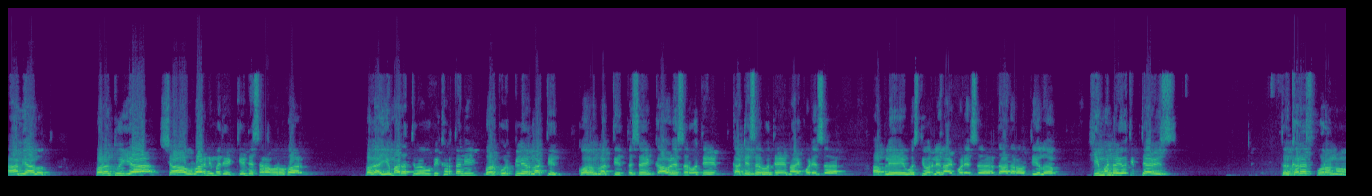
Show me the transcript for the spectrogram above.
आम्ही आलो परंतु या शाळा उभारणीमध्ये केंद्र बघा इमारत उभी करताना भरपूर प्लेअर लागतात कॉलम लागतात. तसे कावळे सर होते काटे सर होते नायकोडे सर आपले वस्तीवरले नायकोडे सर दादाराव तेलप ही मंडळी होती त्यावेळेस. तर खरंच पोरांनो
